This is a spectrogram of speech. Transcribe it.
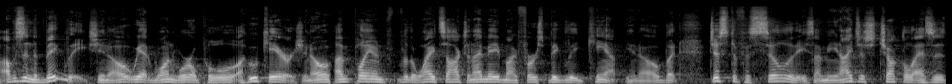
I was in the big leagues, you know. We had one whirlpool. Uh, who cares, you know? I'm playing for the White Sox and I made my first big league camp, you know. But just the facilities. I mean, I just chuckle as a,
